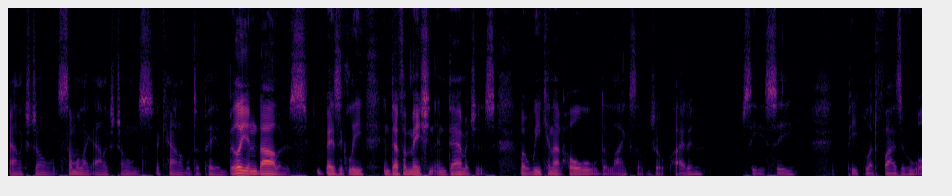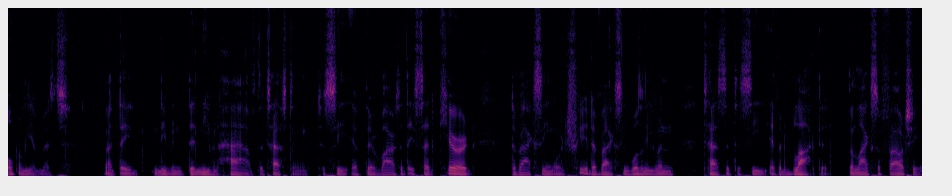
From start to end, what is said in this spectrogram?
Alex Jones, someone like Alex Jones, accountable to pay a billion dollars, basically in defamation and damages. But we cannot hold the likes of Joe Biden, CDC, people at Pfizer who openly admit that they even didn't even have the testing to see if their virus that they said cured the vaccine or treated the vaccine wasn't even tested to see if it blocked it. The likes of Fauci,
